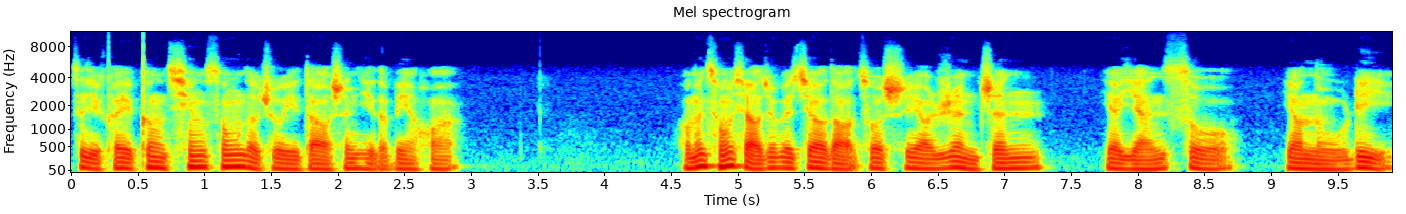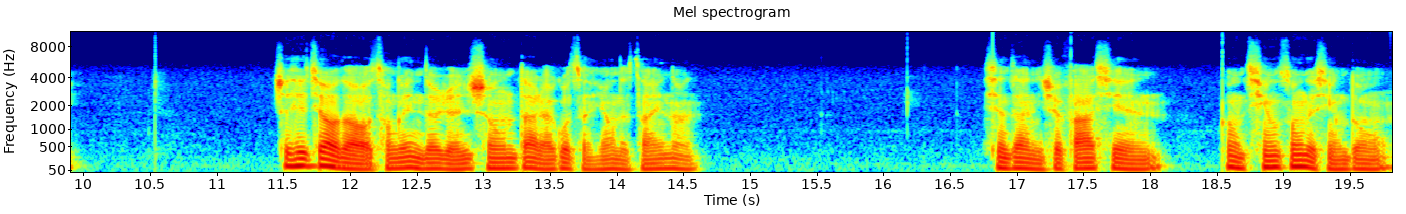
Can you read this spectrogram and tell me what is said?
自己可以更轻松地注意到身体的变化。我们从小就被教导做事要认真、要严肃、要努力。这些教导曾给你的人生带来过怎样的灾难？现在你却发现，更轻松的行动。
